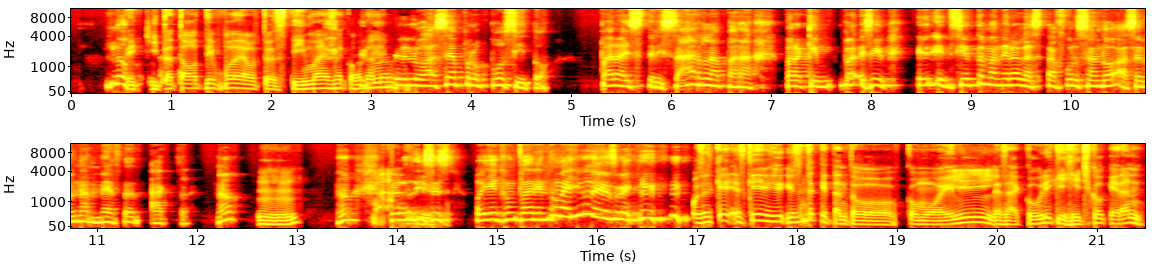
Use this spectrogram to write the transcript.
no. Te quita todo tipo de autoestima esa cosa, ¿no? Pero lo hace a propósito para estresarla, para, para que, es decir, en cierta manera la está forzando a ser una method actor, ¿no? ¿No? Pero dices, Oye, compadre, no me ayudes, güey. Pues es que, es que yo, siento que tanto como él, o sea, Kubrick y Hitchcock eran,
